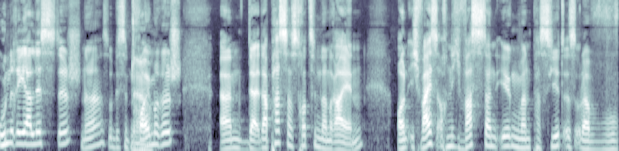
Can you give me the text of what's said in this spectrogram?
unrealistisch, ne? So ein bisschen Ja. träumerisch. Ähm, da, da passt das trotzdem dann rein. Und ich weiß auch nicht, was dann irgendwann passiert ist oder wo,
